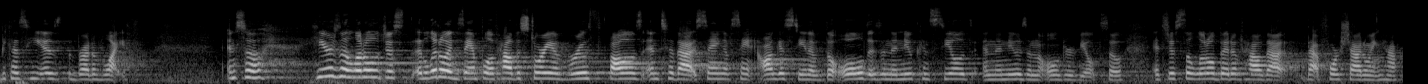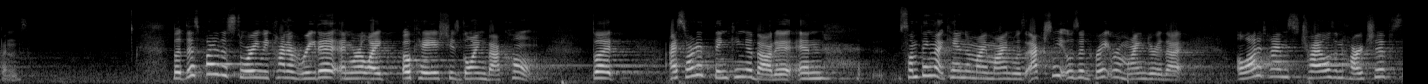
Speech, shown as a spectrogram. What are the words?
because he is the bread of life. And so here's a little just a little example of how the story of Ruth follows into that saying of St. Augustine of the old is in the new concealed and the new is in the old revealed. So it's just a little bit of how that, that foreshadowing happens. But this part of the story, we kind of read it and we're like, okay, she's going back home. But I started thinking about it and something that came to my mind was actually it was a great reminder that a lot of times trials and hardships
